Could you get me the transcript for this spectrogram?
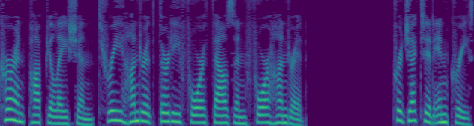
Current population 334,400 Projected increase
